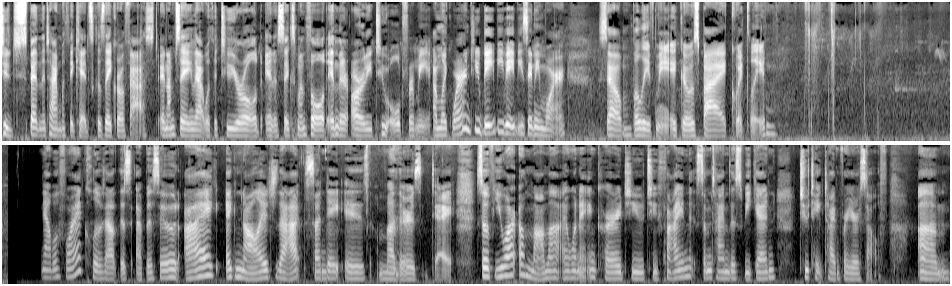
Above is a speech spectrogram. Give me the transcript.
to spend the time with the kids because they grow fast. And I'm saying that with a two year old and a six month old, and they're already too old for me. I'm like, why aren't you baby babies anymore? So believe me, it goes by quickly. Now, before I close out this episode, I acknowledge that Sunday is Mother's Day. So, if you are a mama, I want to encourage you to find some time this weekend to take time for yourself. Um,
